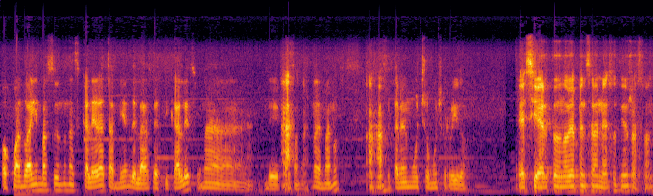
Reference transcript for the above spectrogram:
o cuando alguien va subiendo una escalera también de las verticales, una de ah. una de mano, hace también mucho, mucho ruido. Es cierto, no había pensado en eso, tienes razón.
